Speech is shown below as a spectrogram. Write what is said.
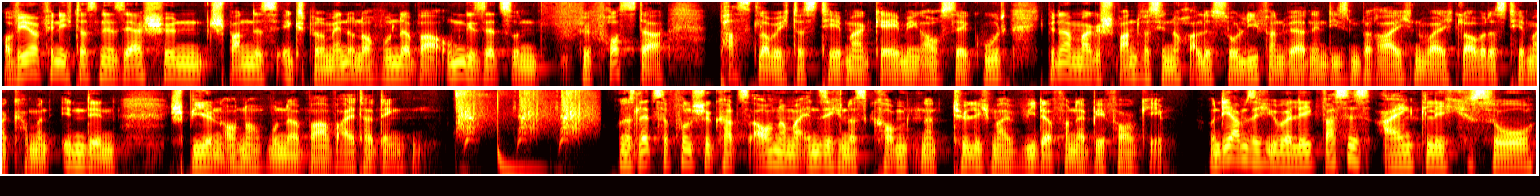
Auf jeden Fall finde ich das ein sehr schön spannendes Experiment und auch wunderbar umgesetzt. Und für Froster passt, glaube ich, das Thema Gaming auch sehr gut. Ich bin da mal gespannt, was sie noch alles so liefern werden in diesen Bereichen, weil ich glaube, das Thema kann man in den Spielen auch noch wunderbar weiterdenken. Und das letzte Fundstück hat es auch nochmal in sich und das kommt natürlich mal wieder von der BVG. Und die haben sich überlegt, was ist eigentlich so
